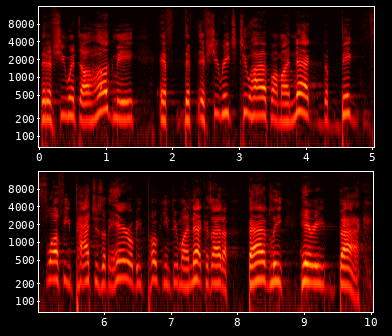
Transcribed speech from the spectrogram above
that if she went to hug me, if, if, if she reached too high up on my neck, the big fluffy patches of hair would be poking through my neck because I had a badly hairy back.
